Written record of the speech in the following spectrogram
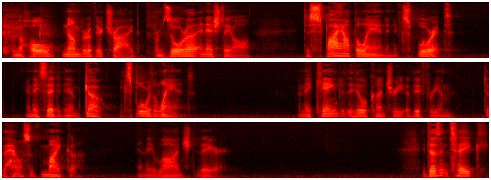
from the whole number of their tribe, from Zorah and Eshtaol, to spy out the land and explore it. And they said to them, Go, explore the land. And they came to the hill country of Ephraim, to the house of Micah, and they lodged there. It doesn't take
